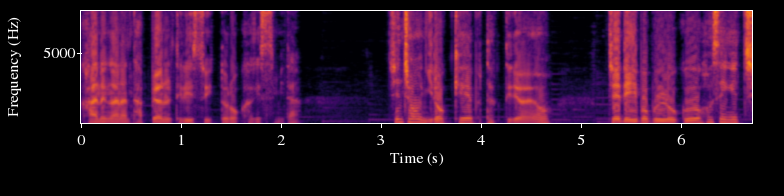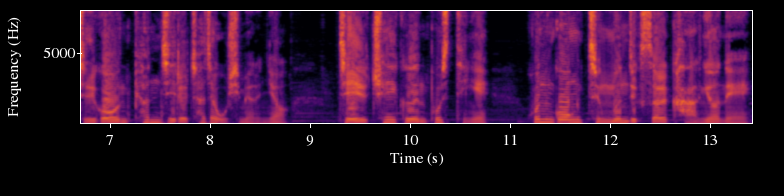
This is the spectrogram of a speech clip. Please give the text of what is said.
가능한 한 답변을 드릴 수 있도록 하겠습니다. 신청은 이렇게 부탁드려요. 제 네이버 블로그 허생의 즐거운 편지를 찾아오시면요. 제일 최근 포스팅에 혼공 증문즉설 강연의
